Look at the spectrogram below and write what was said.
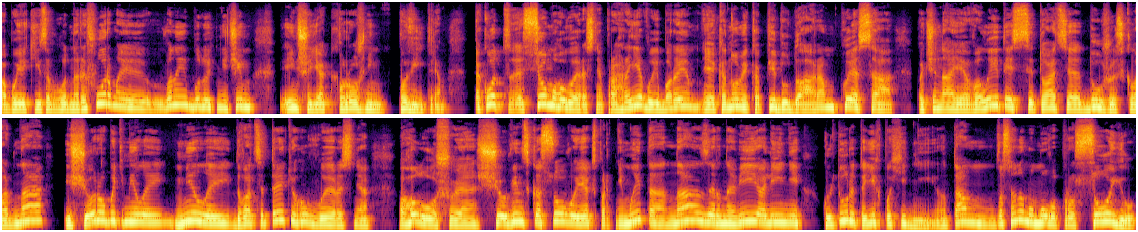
або які завгодно реформи, вони будуть нічим інше, як порожнім повітрям. Так от, 7 вересня програє вибори, економіка під ударом, ПСА починає валитись, ситуація дуже складна. І що робить Мілей? Мілей 23 вересня оголошує, що він скасовує експортні мита на зернові олійні культури та їх похідні. Там в основному мова про сою.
